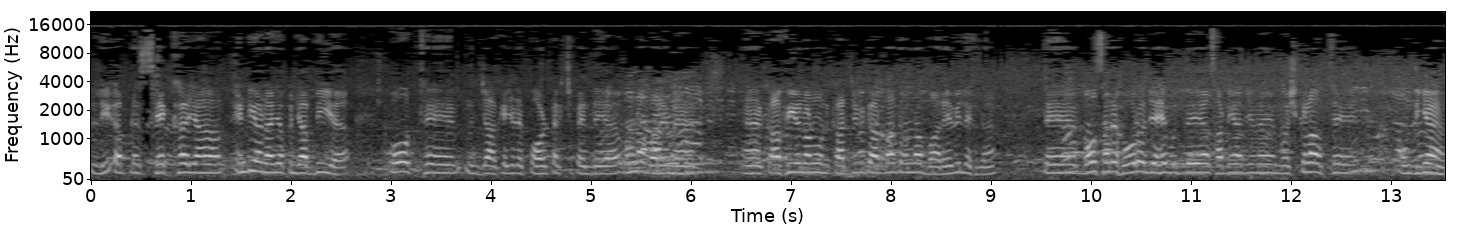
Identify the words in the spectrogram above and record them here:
ਲੀ- ਆਪਣੇ ਸਿੱਖ ਜਾਂ ਇੰਡੀਅਨ ਆ ਜਾਂ ਪੰਜਾਬੀ ਆ, ਉਹ ਉੱਥੇ ਜਾ ਕੇ ਜਿਹੜੇ ਪੋਲਿਟਿਕਸ ਚ ਪੈਂਦੇ ਆ, ਉਹਨਾਂ ਬਾਰੇ ਮੈਂ ਕਾਫੀ ਉਹਨਾਂ ਨੂੰ ਇਨਕਰਜ ਵੀ ਕਰਦਾ ਤੇ ਉਹਨਾਂ ਬਾਰੇ ਵੀ ਲਿਖਦਾ। ਤੇ ਬਹੁਤ ਸਾਰੇ ਹੋਰ ਅਜਿਹੇ ਮੁੱਦੇ ਆ, ਸਾਡੀਆਂ ਜਿਵੇਂ ਮੁਸ਼ਕਲਾਂ ਉੱਥੇ ਆਉਂਦੀਆਂ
